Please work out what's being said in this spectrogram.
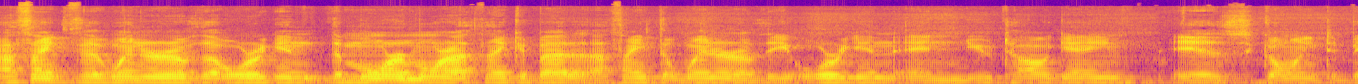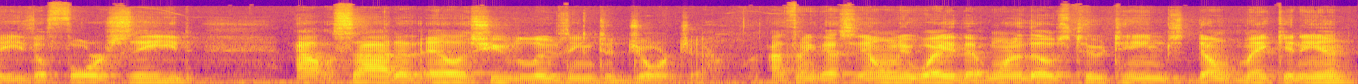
I think the winner of the Oregon. The more and more I think about it, I think the winner of the Oregon and Utah game is going to be the four seed, outside of LSU losing to Georgia. I think that's the only way that one of those two teams don't make it in.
